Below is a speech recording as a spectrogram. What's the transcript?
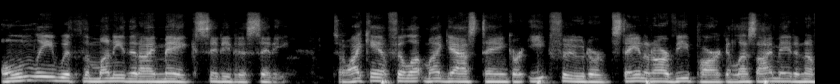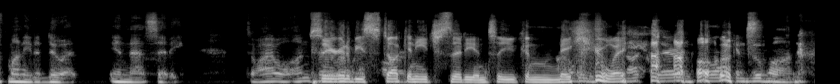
only with the money that I make city to city. So I can't fill up my gas tank or eat food or stay in an RV park unless I made enough money to do it in that city. So I will. Un So you're going to be stuck in each city until you can make be your way. there until I can move on.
